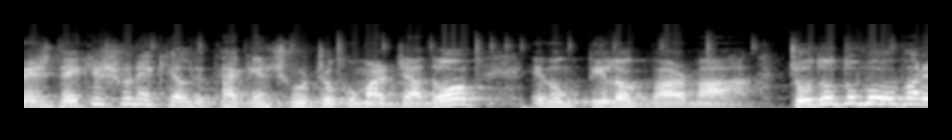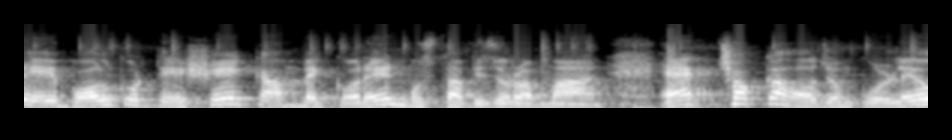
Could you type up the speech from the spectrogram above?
বেশ দেখে শুনে খেলতে থাকেন সূর্যকুমার যাদব এবং তিলক ভার্মা। চোদ্দতম ওভারে বল করতে এসে কামব্যাক করেন মুস্তাফিজুর রহমান। এক ছক্কা হজম করলেও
